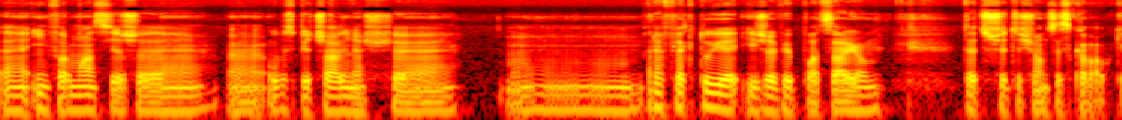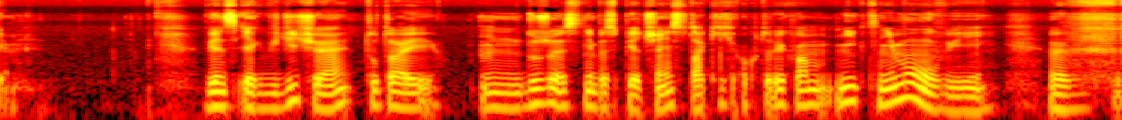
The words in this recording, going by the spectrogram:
e, informację, że e, ubezpieczalnia się e, reflektuje i że wypłacają te 3000 z kawałkiem. Więc jak widzicie, tutaj mm, dużo jest niebezpieczeństw takich, o których wam nikt nie mówi. W,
